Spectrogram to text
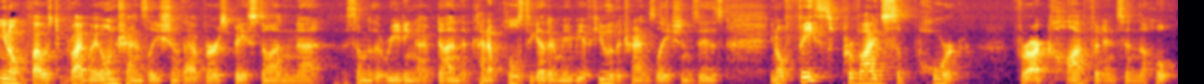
you know, if I was to provide my own translation of that verse based on uh, some of the reading I've done that kind of pulls together maybe a few of the translations is, you know, faith provides support for our confidence in the hope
